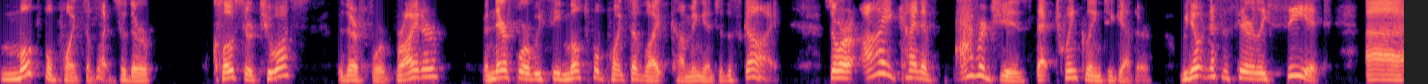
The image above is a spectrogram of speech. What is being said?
multiple points of light. So they're closer to us, they're therefore brighter, and therefore we see multiple points of light coming into the sky. So our eye kind of averages that twinkling together. We don't necessarily see it uh,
